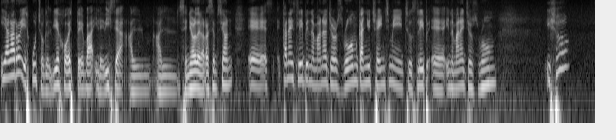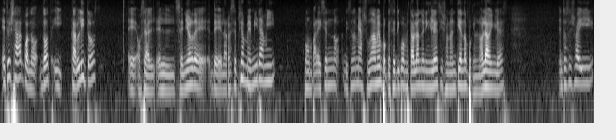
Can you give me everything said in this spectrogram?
y agarro y escucho que el viejo este va y le dice al, al señor de la recepción, eh, can I sleep in the manager's room? Can you change me to sleep eh, in the manager's room? Y yo, esto ya cuando Dot y Carlitos, eh, o sea, el, señor de, de la recepción me mira a mí como para diciendo, diciéndome ayúdame porque este tipo me está hablando en inglés y yo no entiendo porque él no hablaba inglés. Entonces yo ahí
